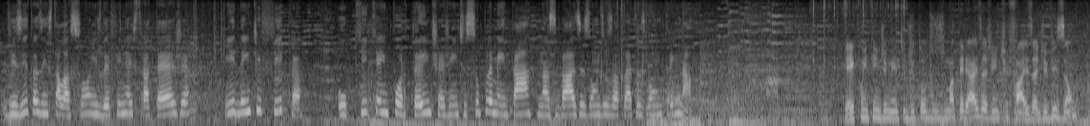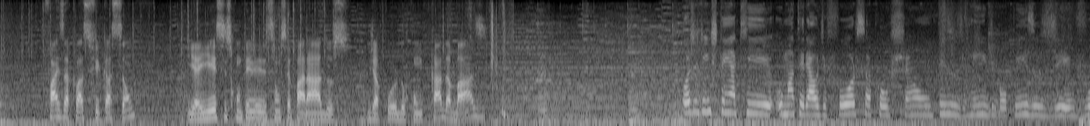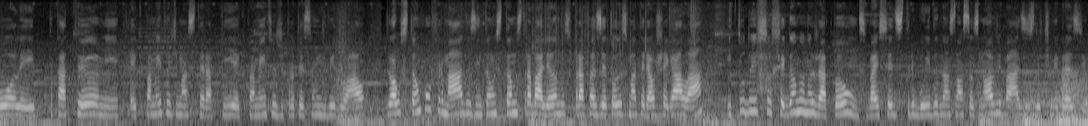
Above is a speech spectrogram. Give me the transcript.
visita as instalações, define a estratégia e identifica o que, que é importante a gente suplementar nas bases onde os atletas vão treinar. E aí com o entendimento de todos os materiais a gente faz a divisão, faz a classificação e aí esses contêineres são separados de acordo com cada base Hoje a gente tem aqui o material de força, colchão, pisos de handball, pisos de vôlei, tatame, equipamentos de massoterapia, equipamentos de proteção individual. Jogos estão confirmados, então estamos trabalhando para fazer todo esse material chegar lá e tudo isso chegando no Japão vai ser distribuído nas nossas nove bases do time Brasil.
